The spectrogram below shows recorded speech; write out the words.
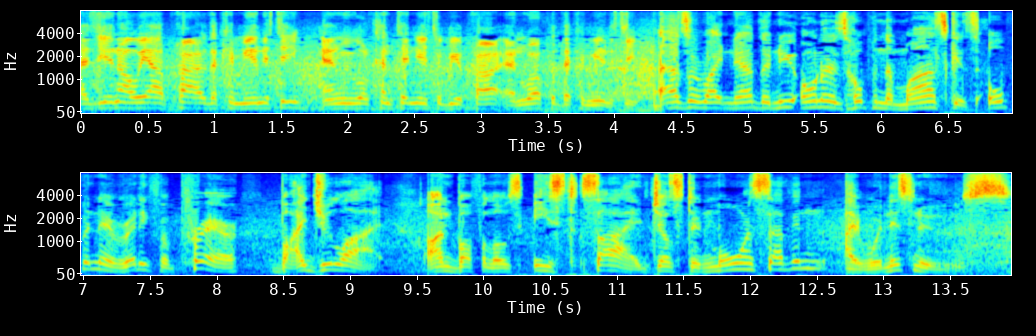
As you know, we are part of the community and we will continue to be a part and work with the community. As of right now, the new owner is hoping the mosque is open and ready for prayer by July. On Buffalo's east side, Justin Moore, 7 Eyewitness News.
